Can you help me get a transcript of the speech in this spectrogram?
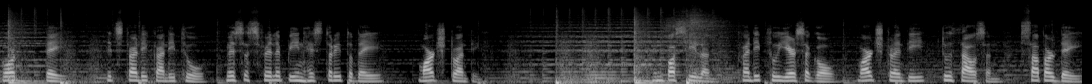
Good day. It's 2022. This is Philippine History Today, March 20. In Basilan, 22 years ago, March 20, 2000, Saturday,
